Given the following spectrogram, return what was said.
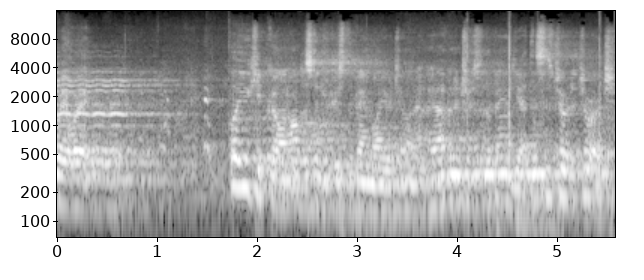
Wait, wait. Well, you keep going. I'll just introduce the band while you're doing it. I haven't introduced the band yet. This is Joe to George.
